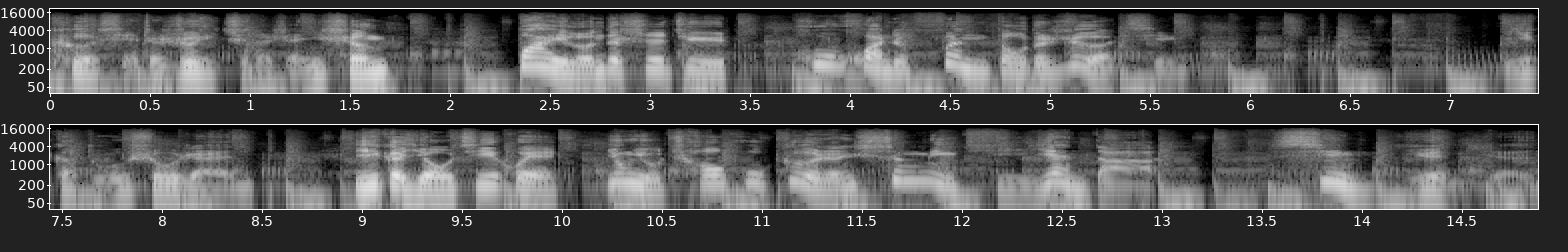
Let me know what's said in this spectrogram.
刻写着睿智的人生，拜伦的诗句呼唤着奋斗的热情。一个读书人，一个有机会拥有超乎个人生命体验的幸运人。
